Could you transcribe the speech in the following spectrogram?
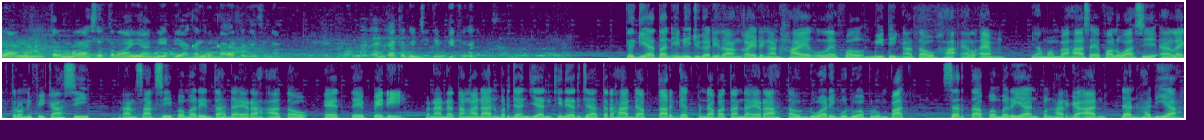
orang ter merasa terlayani, dia akan membayar dengan senang. Kan kata kuncinya begitu kan? Kegiatan ini juga dirangkai dengan High Level Meeting atau HLM yang membahas evaluasi elektronifikasi transaksi pemerintah daerah atau ETPD, penandatanganan perjanjian kinerja terhadap target pendapatan daerah tahun 2024, serta pemberian penghargaan dan hadiah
